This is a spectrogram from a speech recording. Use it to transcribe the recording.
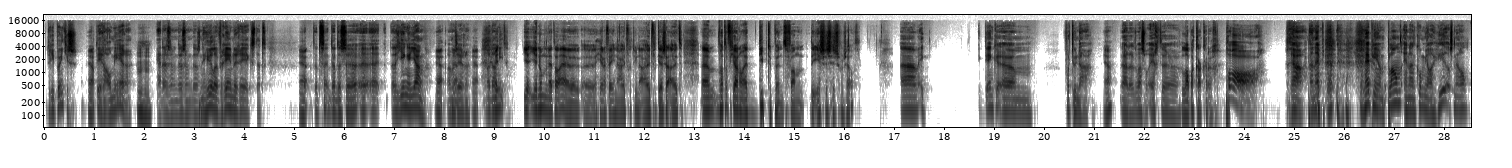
drie puntjes Ja. tegen Almere. Mhm. Ja, dat is een, dat is een, dat is een hele vreemde reeks. Dat, Ja. dat, is- dat, is, eh, dat is yin en yang, Ja, laten we zeggen. Maar dan niet. Je, je noemde net al, hè, eh Heerenveen uit, Fortuna uit, Vitesse uit. Ehm, wat is voor jou nou het dieptepunt van de eerste seizoen zelf? Ehm, ik, ik denk ehm, Fortuna. Ja? Ja, dat was wel echt... eh, Labbekakkerig. Poh, Ja, dan heb, dan, dan heb je een plan en dan kom je al heel snel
